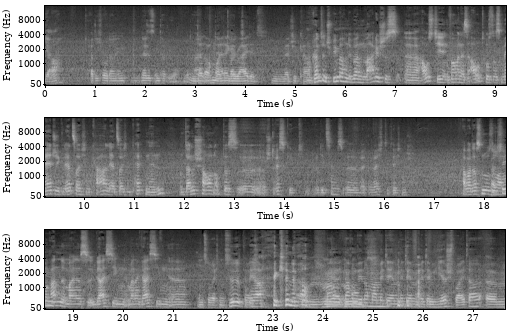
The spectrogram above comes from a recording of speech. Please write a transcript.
Ja, hatte ich heute ein nettes Interview. mit Und hat auch mal einer geridet. Ein Magic Car. Man könnte ein Spiel machen über ein magisches äh, Haustier in Form eines Autos, das Magic Leerzeichen K Leerzeichen Pet nennen und dann schauen, ob das äh, Stress gibt, Lizenz, äh, rechte technisch. Aber das nur so Patsching. am Rande meines geistigen, meiner geistigen äh, Unzurechnungsfähigkeit. Ja, genau. Ähm, machen, machen wir nochmal mit dem, mit, dem, mit dem Hirsch weiter. Ähm,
